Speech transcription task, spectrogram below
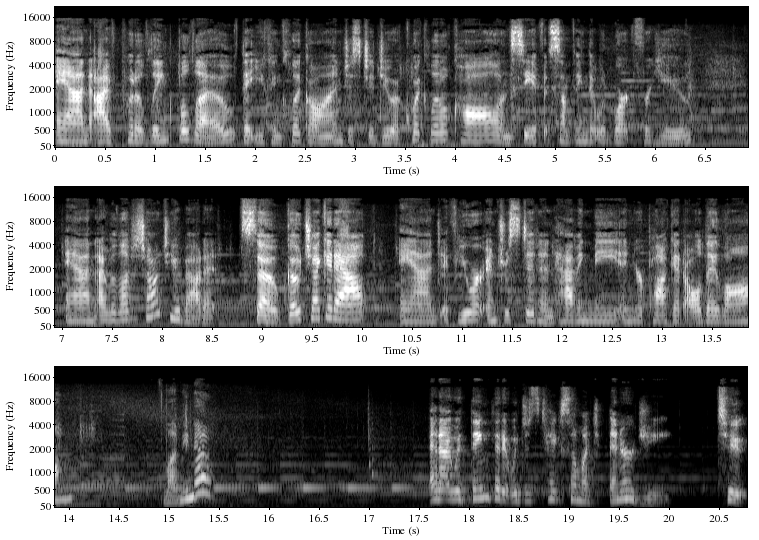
And I've put a link below that you can click on just to do a quick little call and see if it's something that would work for you. And I would love to talk to you about it. So go check it out. And if you are interested in having me in your pocket all day long, let me know. And I would think that it would just take so much energy to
